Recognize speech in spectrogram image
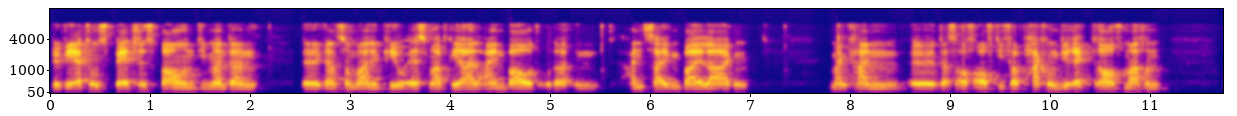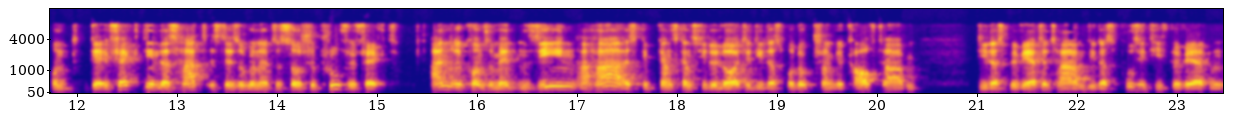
Bewertungs-Badges bauen, die man dann äh, ganz normal in POS-Material einbaut oder in Anzeigenbeilagen. Man kann äh, das auch auf die Verpackung direkt drauf machen. Und der Effekt, den das hat, ist der sogenannte Social Proof Effekt. Andere Konsumenten sehen, aha, es gibt ganz, ganz viele Leute, die das Produkt schon gekauft haben, die das bewertet haben, die das positiv bewerten.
